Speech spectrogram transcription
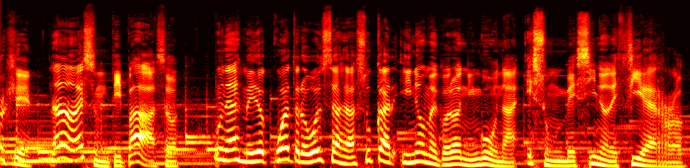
Jorge? No, es un tipazo. Una vez me dio cuatro bolsas de azúcar y no me coló ninguna. Es un vecino de fierro.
